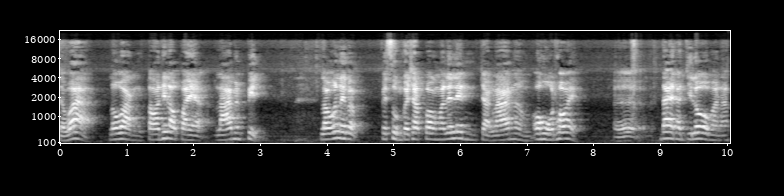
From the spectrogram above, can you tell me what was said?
แต่ว่าระหว่างตอนที่เราไปอะ ร้านมันปิด เราก็เลยแบบไปสุ่มกระชับปองมาเล่นๆจากร้านเอิ่มโอโหทอย เออ ได้ทันจิโร่มานะ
